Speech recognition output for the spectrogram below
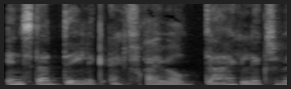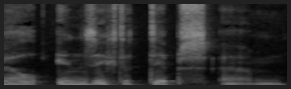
Insta deel ik echt vrijwel dagelijks wel inzichten, tips, um,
